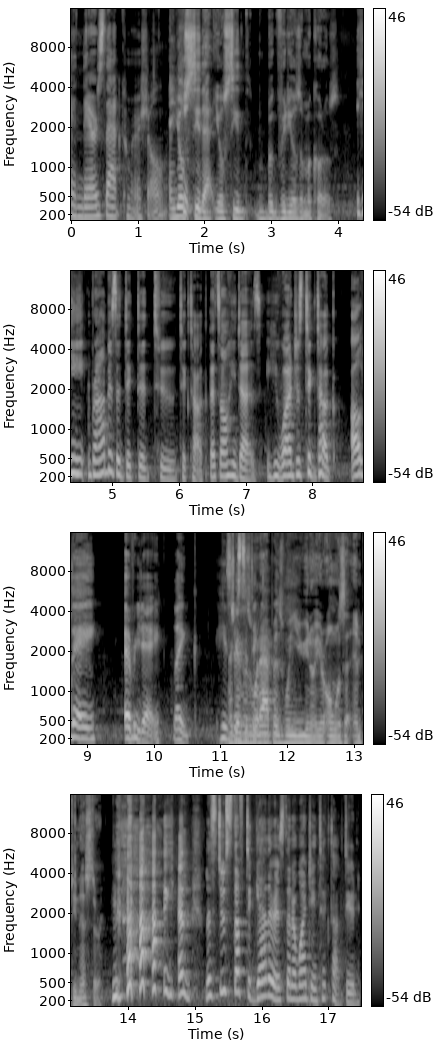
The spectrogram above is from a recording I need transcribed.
And there's that commercial. And you'll He- see that. You'll see book videos of Makoto's. he Rob is addicted to TikTok. That's all he does. He watches TikTok all day, every day. Like he's I just guess that's what happens when you you know you're almost an empty nester. yeah, let's do stuff together instead of watching TikTok, dude.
